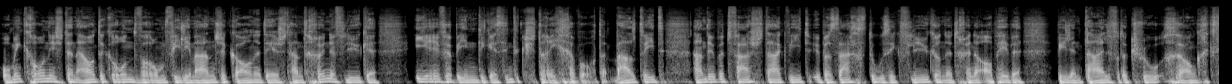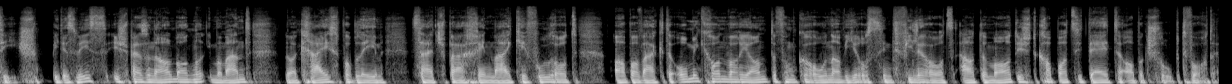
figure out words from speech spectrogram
Omikron ist dann auch der Grund, warum viele Menschen gar nicht erst haben können fliegen. Ihre Verbindungen sind gestrichen worden. Weltweit haben über die Festtage weit über 6000 Flüger nicht können abheben, weil ein Teil der Crew krank war. Bei der Swiss ist Personalmangel im Moment noch kein Problem, sagt Sprecherin Maike Fullroth. Aber wegen der Omikron-Variante vom Coronavirus sind vielerorts automatisch die Kapazitäten abgeschraubt worden.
